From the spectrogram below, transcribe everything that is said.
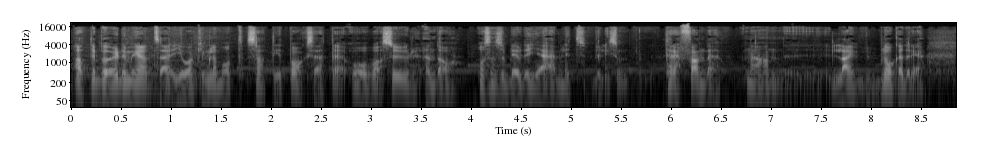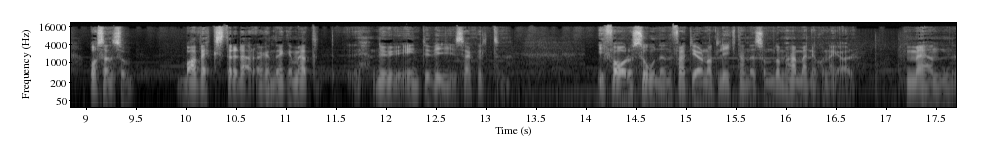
Att det började med att så här, Joakim Lamotte satt i ett baksäte och var sur en dag. Och sen så blev det jävligt liksom, träffande när han eh, live-bloggade det. Och sen så bara växte det där. Jag kan tänka mig att nu är inte vi särskilt i farozonen för att göra något liknande som de här människorna gör. Men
